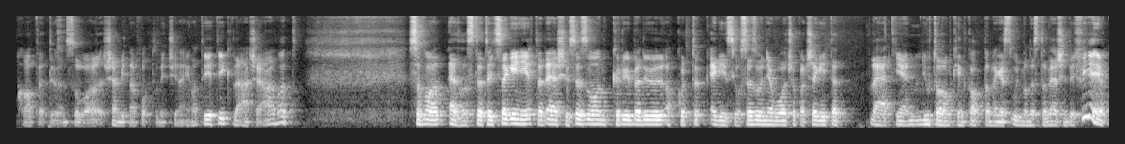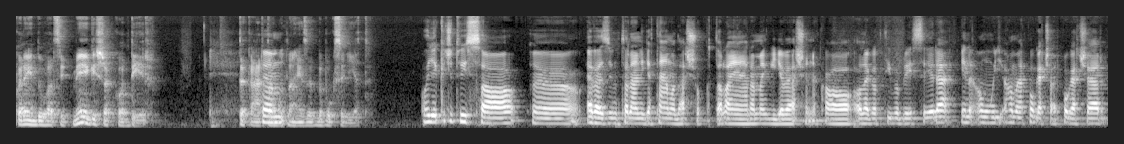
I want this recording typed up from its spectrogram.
alapvetően, szóval semmit nem fog tudni csinálni 6 hétig, le se állhat. Szóval ez az, tehát egy szegény, tehát első szezon körülbelül, akkor tök egész jó szezonja volt, sokat segített, lehet ilyen jutalomként kapta meg ezt úgymond ezt a versenyt, hogy figyelj, akkor indulhatsz itt még, és akkor dír. Tök ártalmatlan helyzetbe buksz egy ilyet. Hogy egy kicsit vissza uh, evezzünk talán így a támadások talajára, meg így a versenynek a, a legaktívabb részére. Én amúgy, ha már Pogacsár, Pogacsár,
